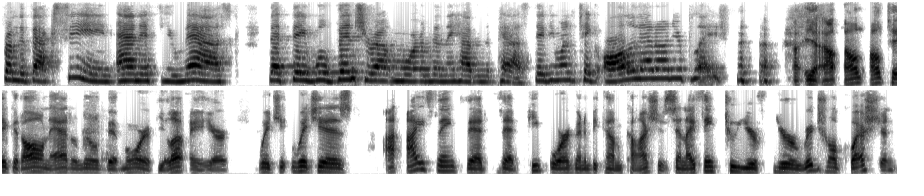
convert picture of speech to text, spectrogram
from the vaccine and if you mask that they will venture out more than they have in the past. Dave, you want to take all of that on your plate? uh, yeah, I'll, I'll, I'll take it all and add a little bit more if you let me here, which which is I, I think that that people are going to become cautious. And I think to your your original question,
